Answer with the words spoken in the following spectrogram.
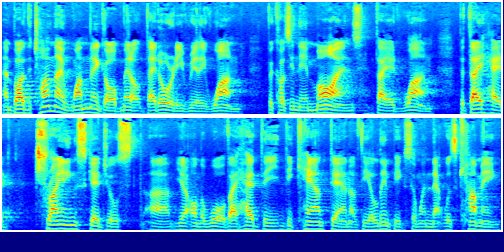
and by the time they won their gold medal, they'd already really won because in their minds they had won. But they had training schedules uh, you know, on the wall. They had the, the countdown of the Olympics and when that was coming.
